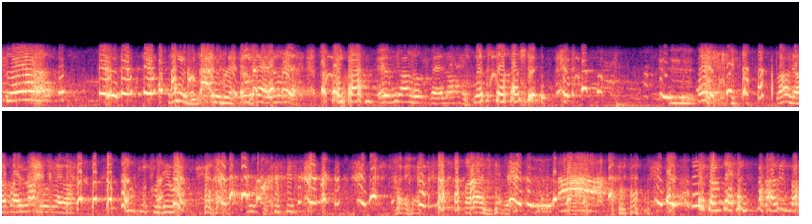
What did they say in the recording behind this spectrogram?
เสือนี่อยู่ได้เลยลูกแม่ลูกแม่เอ้ยลองลูกแม่ลองลองเดี๋ยวไปลองลูกเลยวะ กูได้วะปานอ่าสมใจสมตาเลยบ้า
